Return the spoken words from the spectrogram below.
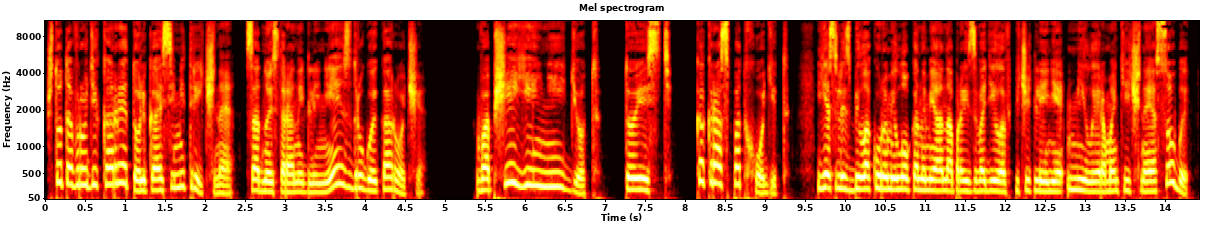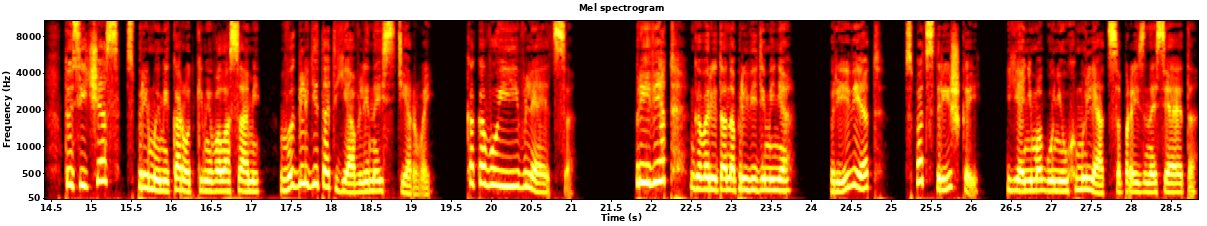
Что-то вроде каре, только асимметричное. С одной стороны длиннее, с другой короче. Вообще ей не идет. То есть, как раз подходит. Если с белокурыми локонами она производила впечатление милой романтичной особы, то сейчас, с прямыми короткими волосами, выглядит отъявленной стервой. Каково и является. «Привет», — говорит она при виде меня. «Привет. С подстрижкой». Я не могу не ухмыляться, произнося это.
